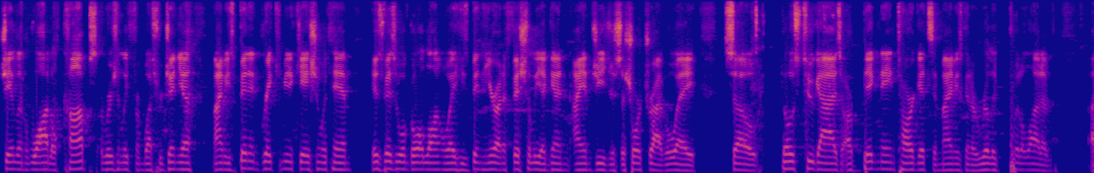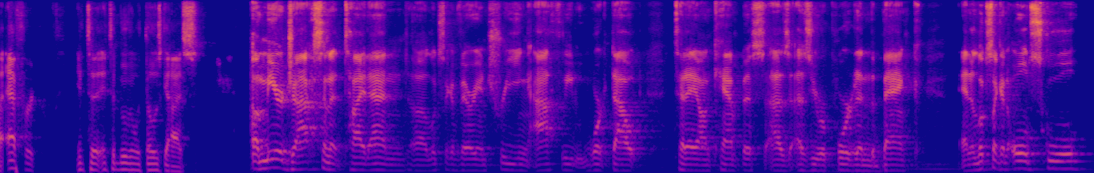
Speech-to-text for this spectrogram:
Jaylen Waddle comps, originally from West Virginia. Miami's been in great communication with him. His visit will go a long way. He's been here unofficially. Again, IMG just a short drive away. So those two guys are big name targets, and Miami's going to really put a lot of uh, effort into into moving with those guys. Amir Jackson at tight end uh, looks like a very intriguing athlete. Worked out today on campus, as as you reported in the bank, and it looks like an old school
